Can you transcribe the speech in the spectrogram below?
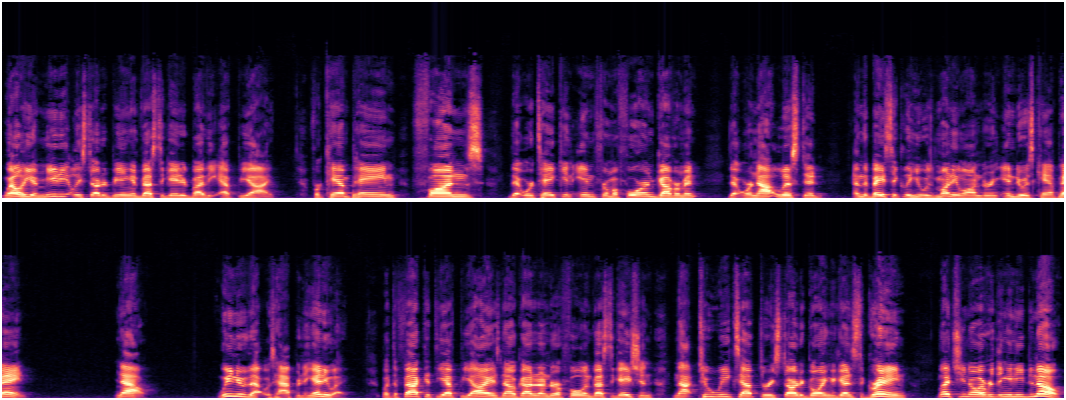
Well, he immediately started being investigated by the FBI for campaign funds that were taken in from a foreign government that were not listed, and that basically he was money laundering into his campaign. Now, we knew that was happening anyway. But the fact that the FBI has now got it under a full investigation, not two weeks after he started going against the grain, lets you know everything you need to know.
